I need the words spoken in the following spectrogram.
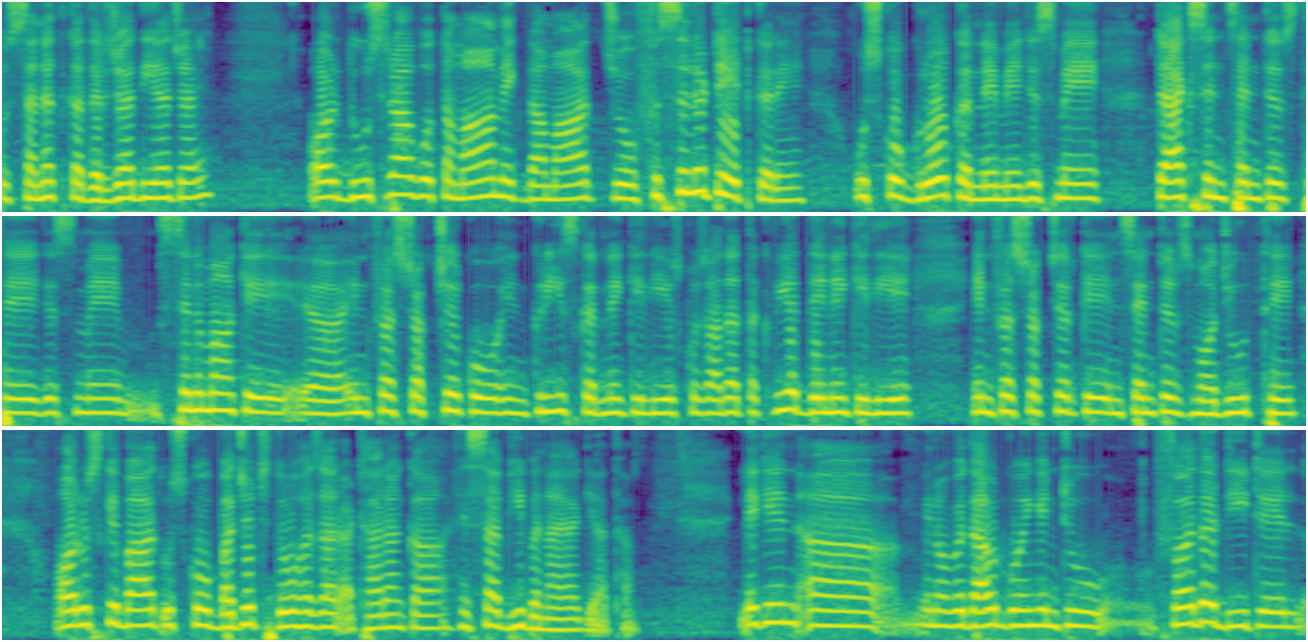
तो सनत का दर्जा दिया जाए। और दूसरा, वो तमाम इकदाम जो फैसिलिटेट करें, उसको ग्रो करने में, जिसमें टैक्स इंसेंटिव्स थे, जिसमें सिनेमा के इंफ्रास्ट्रक्चर को इंक्रीज़ करने के लिए, उसको ज़्यादा तकवीत देने के लिए इंफ्रास्ट्रक्चर के इंसेंटिव्स मौजूद थे। और उसके बाद उसको बजट 2018 का हिस्सा भी बनाया गया था। लेकिन you know without going into further detail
